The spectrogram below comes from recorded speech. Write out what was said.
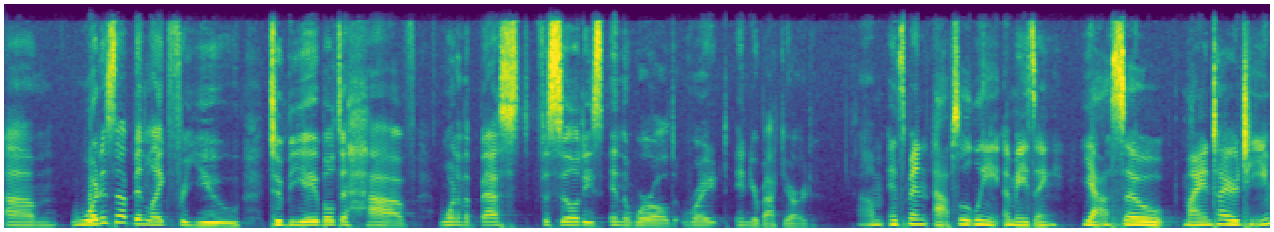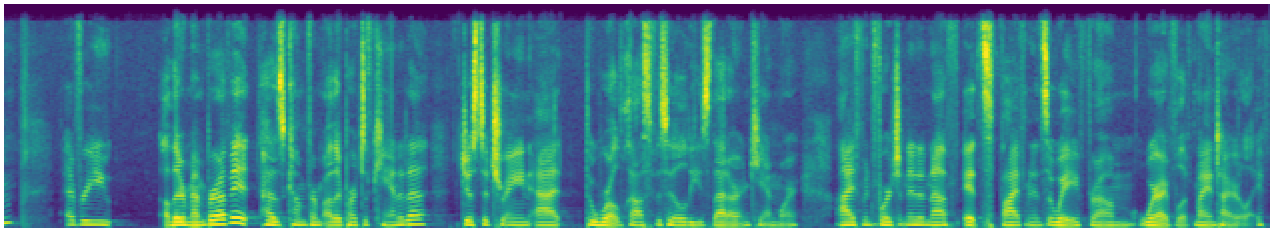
Um, what has that been like for you to be able to have one of the best facilities in the world right in your backyard? Um, it's been absolutely amazing. Yeah, so my entire team, every other member of it has come from other parts of Canada just to train at the world class facilities that are in Canmore. I've been fortunate enough, it's five minutes away from where I've lived my entire life.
